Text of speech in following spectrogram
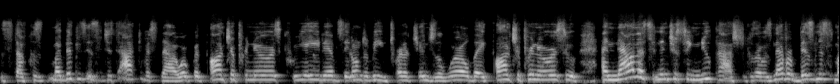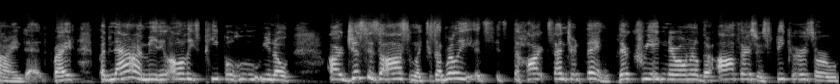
stuff. Because my business isn't just activists now. I work with entrepreneurs, creatives. They don't have to be trying to change the world. They entrepreneurs who, and now that's an interesting new passion because I was never business minded, right? But now I'm meeting all these people who, you know, are just as awesome. Like, because I'm really, it's it's the heart centered thing. They're creating their own, they're authors or speakers or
